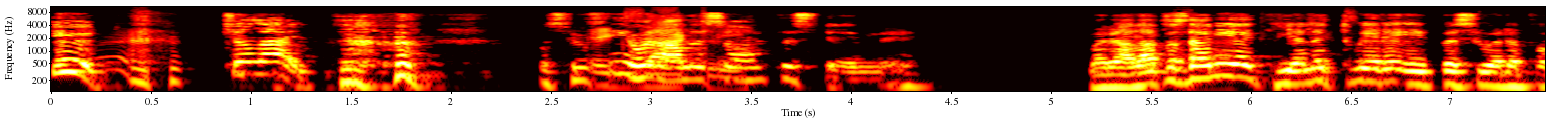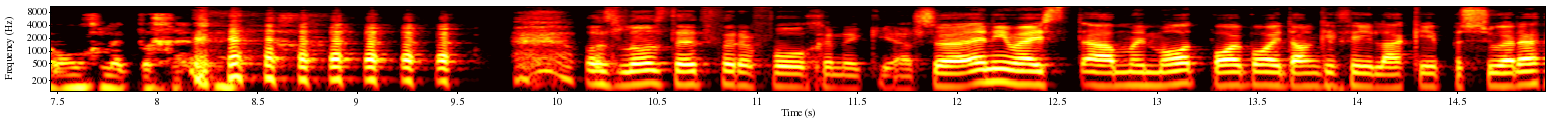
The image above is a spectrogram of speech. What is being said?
Dude, chill out. ons hoef nie exactly. oor alles saam te stem nie. Maar ja, laat ons nou nie uit hele tweede episode per ongeluk begin nie. ons los dit vir 'n volgende keer. So anyways, uh, my maat, baie baie dankie vir die lekker episode.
